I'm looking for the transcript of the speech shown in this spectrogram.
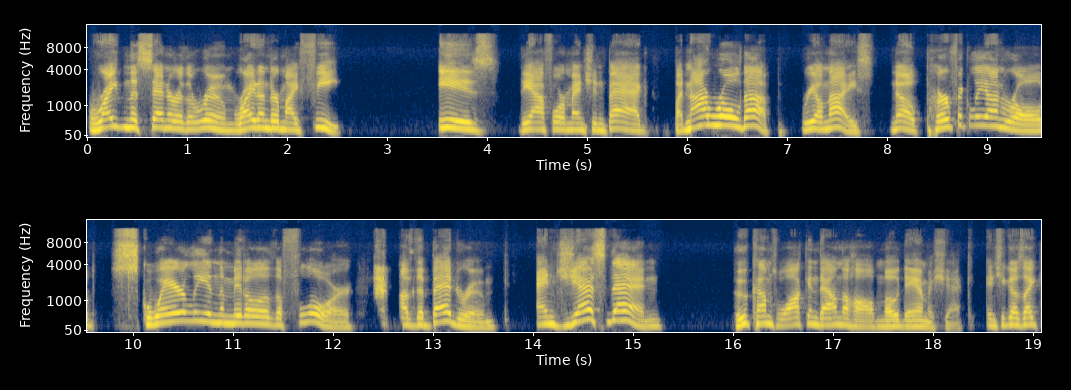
right in the center of the room, right under my feet, is the aforementioned bag, but not rolled up real nice. No, perfectly unrolled, squarely in the middle of the floor of the bedroom. And just then, who comes walking down the hall? Mo Dameshek. And she goes like,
